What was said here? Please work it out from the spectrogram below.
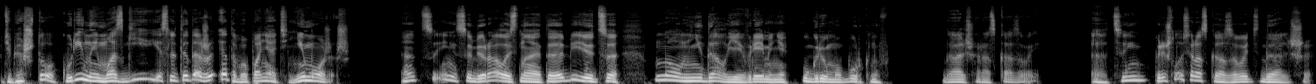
У тебя что, куриные мозги, если ты даже этого понять не можешь?» А Цинь собиралась на это обидеться, но он не дал ей времени, угрюмо буркнув. «Дальше рассказывай». А Цинь пришлось рассказывать дальше.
